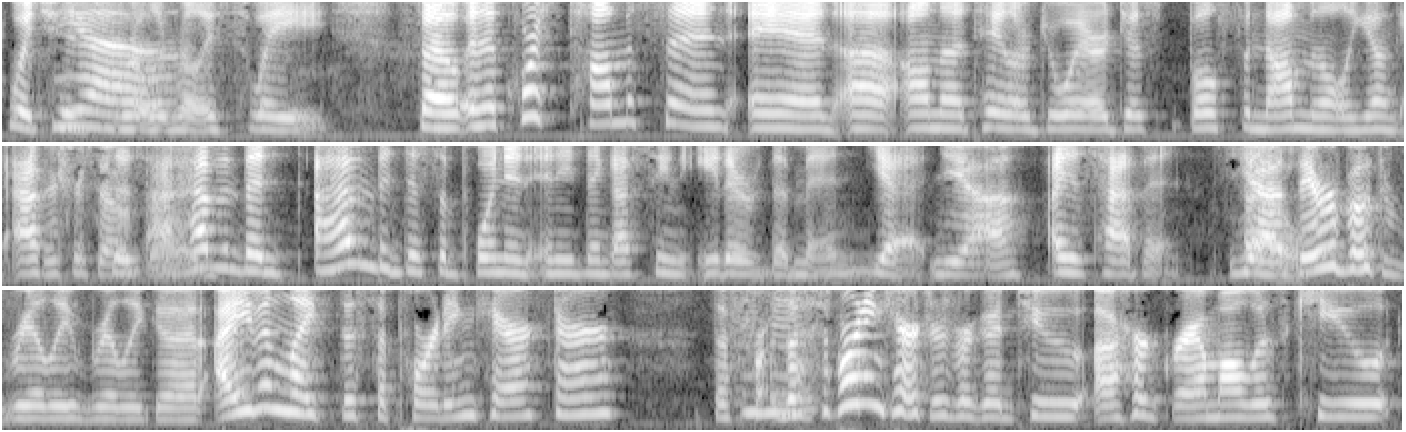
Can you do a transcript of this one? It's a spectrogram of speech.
which is really really sweet. So, and of course, Thomasin and uh, Anya Taylor Joy are just both phenomenal young actresses. I haven't been I haven't been disappointed in anything I've seen either of them in yet. yeah. I just haven't. So. Yeah, they were both really, really good. I even liked the supporting character. The fr- Mm-hmm. the supporting characters were good too. Uh, her grandma was cute,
